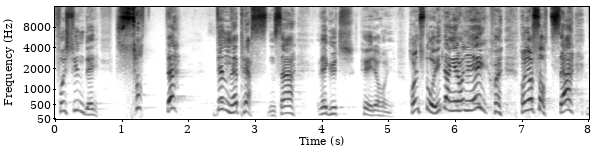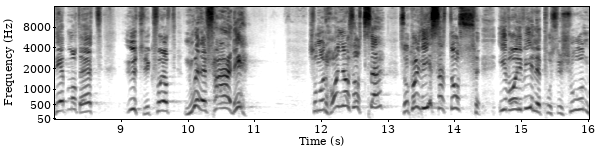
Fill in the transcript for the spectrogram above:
for synder, satte denne presten seg ved Guds høyre hånd. Han står ikke lenger, han her. Han har satt seg. Det er på en måte et uttrykk for at nå er det ferdig. Så når han har satt seg, så kan vi sette oss i vår hvileposisjon,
